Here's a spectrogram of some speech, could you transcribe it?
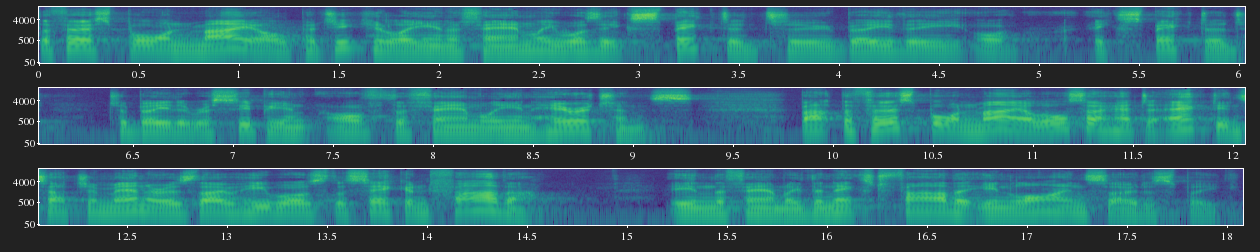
The firstborn male, particularly in a family, was expected to be the or expected to be the recipient of the family inheritance. But the firstborn male also had to act in such a manner as though he was the second father in the family, the next father in line, so to speak.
